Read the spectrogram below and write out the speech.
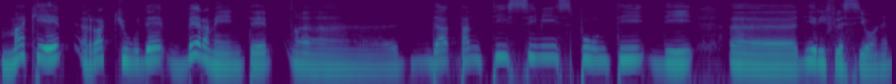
ma che racchiude veramente uh, da tantissimi spunti di, uh, di riflessione.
